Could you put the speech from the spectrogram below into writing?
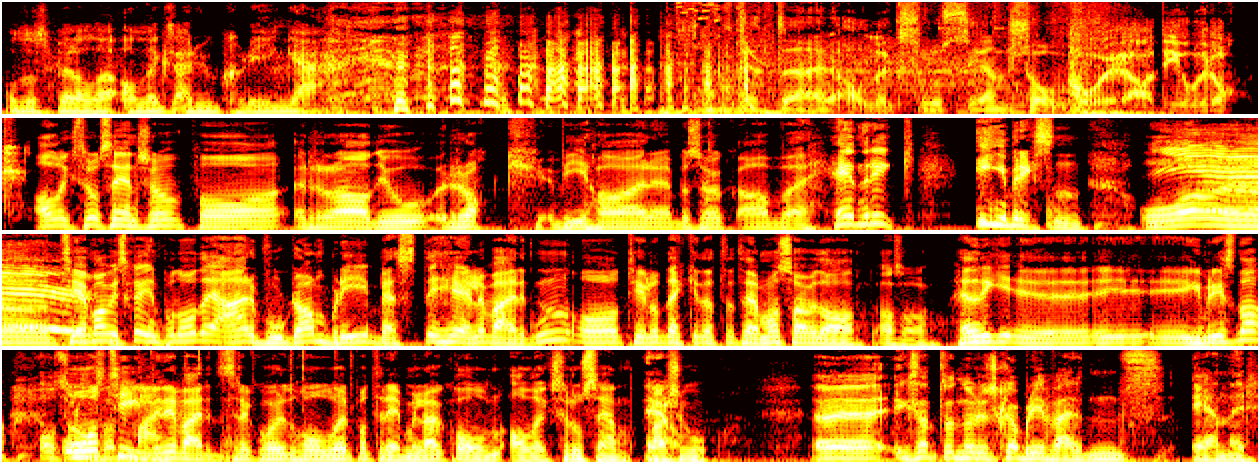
og så spør alle Alex, er du klin gæren? Dette er Alex Rosén Show på Radio Rock. Alex Rosén Show på Radio Rock. Vi har besøk av Henrik Ingebrigtsen. Og yeah! temaet vi skal inn på nå, det er hvordan bli best i hele verden. Og til å dekke dette temaet så har vi da altså Henrik eh, Ingebrigtsen, da. Og Og, også tidligere verdensrekordholder på tremila i Kollen, Alex Rosén. Vær så god. Eh, ikke sant, Når du skal bli verdens ener,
